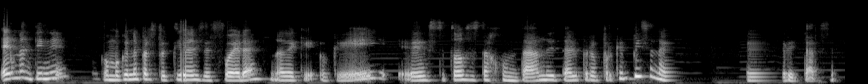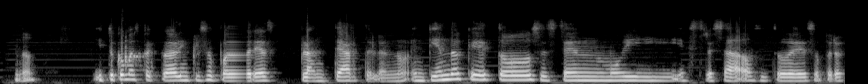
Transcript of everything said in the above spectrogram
Él mantiene como que una perspectiva desde fuera, ¿no? De que, ok, esto todo se está juntando y tal, pero ¿por qué empiezan a gritarse, ¿no? Y tú como espectador incluso podrías planteártelo, ¿no? Entiendo que todos estén muy estresados y todo eso, pero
